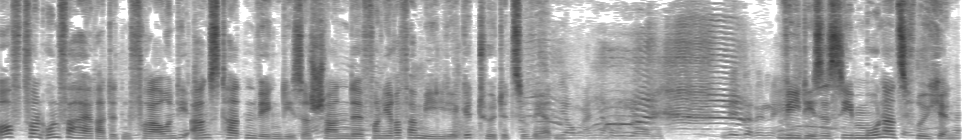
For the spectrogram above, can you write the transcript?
oft von unverheirateten Frauen, die Angst hatten, wegen dieser Schande von ihrer Familie getötet zu werden. Wie dieses Sieben-Monats-Frühchen.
